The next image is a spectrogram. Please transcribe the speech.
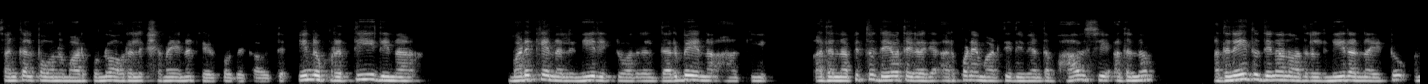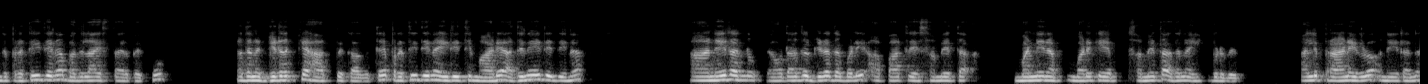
ಸಂಕಲ್ಪವನ್ನು ಮಾಡಿಕೊಂಡು ಅವರಲ್ಲಿ ಕ್ಷಮೆಯನ್ನ ಕೇಳ್ಕೊಳ್ಬೇಕಾಗುತ್ತೆ. ಇನ್ನು ಪ್ರತಿದಿನ ಮಡಕೆನಲ್ಲಿ ನೀರಿಟ್ಟು ಅದರಲ್ಲಿ ದರ್ಬೆಯನ್ನ ಹಾಕಿ ಅದನ್ನ ಪಿತೃ ದೇವತೆಗಳಿಗೆ ಅರ್ಪಣೆ ಮಾಡ್ತಿದ್ದೀವಿ ಅಂತ ಭಾವಿಸಿ ಅದನ್ನ ಹದಿನೈದು ದಿನನೂ ಅದರಲ್ಲಿ ನೀರನ್ನ ಇಟ್ಟು ಒಂದು ಪ್ರತಿದಿನ ಬದಲಾಯಿಸ್ತಾ ಇರ್ಬೇಕು. ಅದನ್ನ ಗಿಡಕ್ಕೆ ಹಾಕ್ಬೇಕಾಗುತ್ತೆ. ಪ್ರತಿದಿನ ಈ ರೀತಿ ಮಾಡಿ ಹದಿನೈದು ದಿನ ಆ ನೀರನ್ನು ಯಾವ್ದಾದ್ರು ಗಿಡದ ಬಳಿ ಆ ಪಾತ್ರೆಯ ಸಮೇತ ಮಣ್ಣಿನ ಮಡಿಕೆ ಸಮೇತ ಅದನ್ನ ಇಟ್ಬಿಡ್ಬೇಕು. ಅಲ್ಲಿ ಪ್ರಾಣಿಗಳು ಆ ನೀರನ್ನ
